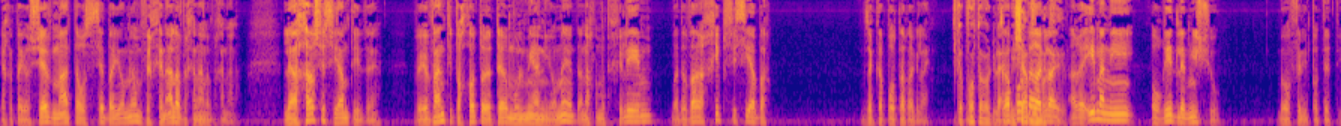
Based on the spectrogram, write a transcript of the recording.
איך אתה יושב, מה אתה עושה ביום-יום, וכן הלאה וכן הלאה וכן הלאה. לאחר שסיימתי את זה, והבנתי פחות או יותר מול מי אני עומד, אנחנו מתחילים בדבר הכי בסיסי הבא. זה כפות הרגליים. כפות הרגליים, כפות משם זה הרגליים. מתחיל. הרי אם אני אוריד למישהו, באופן היפותטי,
